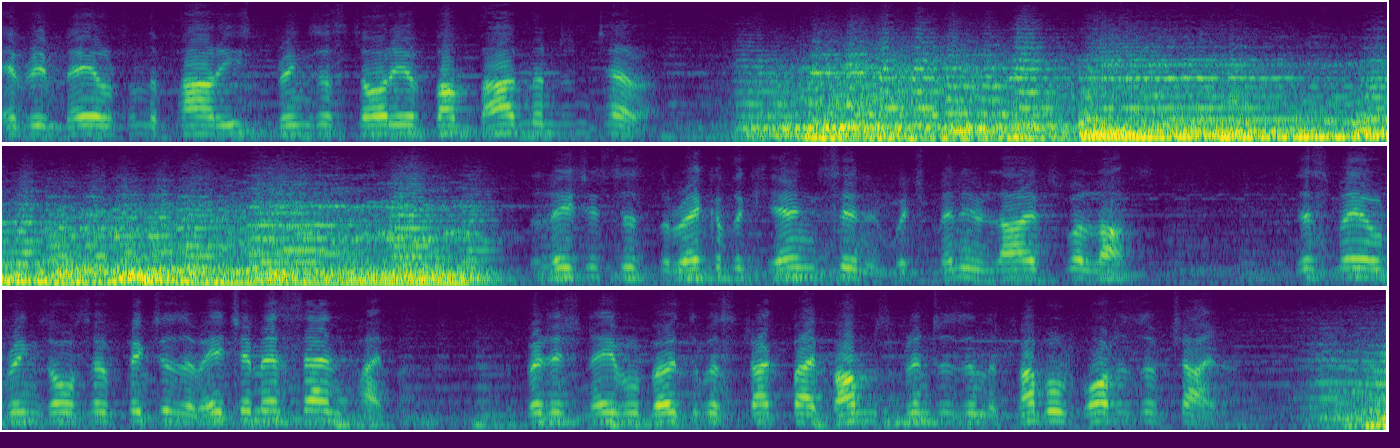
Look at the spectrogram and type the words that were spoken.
Every mail from the Far East brings a story of bombardment and terror. The latest is the wreck of the Kiang Sin, in which many lives were lost. This mail brings also pictures of HMS Sandpiper, British naval boat that was struck by bomb splinters in the troubled waters of China.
